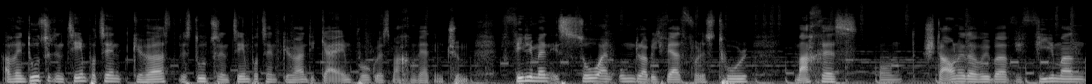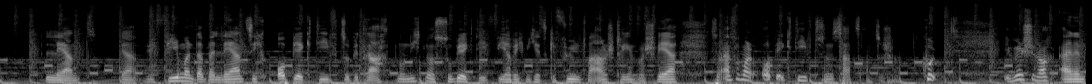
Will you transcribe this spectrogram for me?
Aber wenn du zu den 10% gehörst, wirst du zu den 10% gehören, die geilen Progress machen werden im Gym. Filmen ist so ein unglaublich wertvolles Tool. Mach es und staune darüber, wie viel man lernt. Ja, wie viel man dabei lernt, sich objektiv zu betrachten und nicht nur subjektiv, wie habe ich mich jetzt gefühlt, war anstrengend, war schwer, sondern einfach mal objektiv diesen Satz anzuschauen. Cool. Ich wünsche dir noch einen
